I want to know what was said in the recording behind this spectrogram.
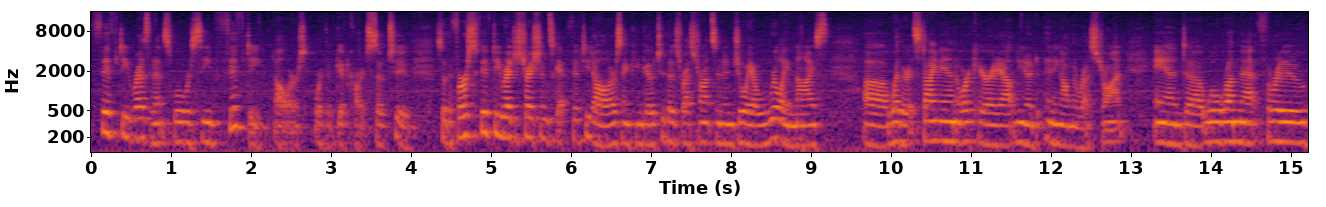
50 residents will receive $50 worth of gift cards, so two. So the first 50 registrations get $50 and can go to those restaurants and enjoy a really nice uh, whether it's dine-in or carry-out, you know, depending on the restaurant. And uh, we'll run that through,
